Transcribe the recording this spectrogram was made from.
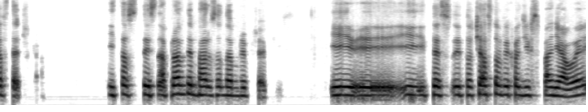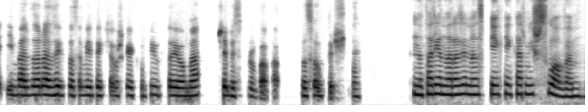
ciasteczka. I to, to jest naprawdę bardzo dobry przepis. I, i, i te, to ciasto wychodzi wspaniałe i bardzo razy kto sobie tę książkę kupił, kto ją ma, żeby spróbował, bo są pyszne. Natalia, na razie nas pięknie karmisz słowem.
